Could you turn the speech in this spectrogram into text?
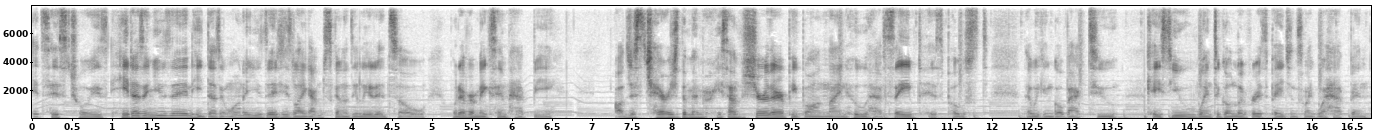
It's his choice. He doesn't use it. He doesn't want to use it. He's like, I'm just gonna delete it. So whatever makes him happy, I'll just cherish the memories. I'm sure there are people online who have saved his post that we can go back to in case you went to go look for his page and it's like, what happened?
